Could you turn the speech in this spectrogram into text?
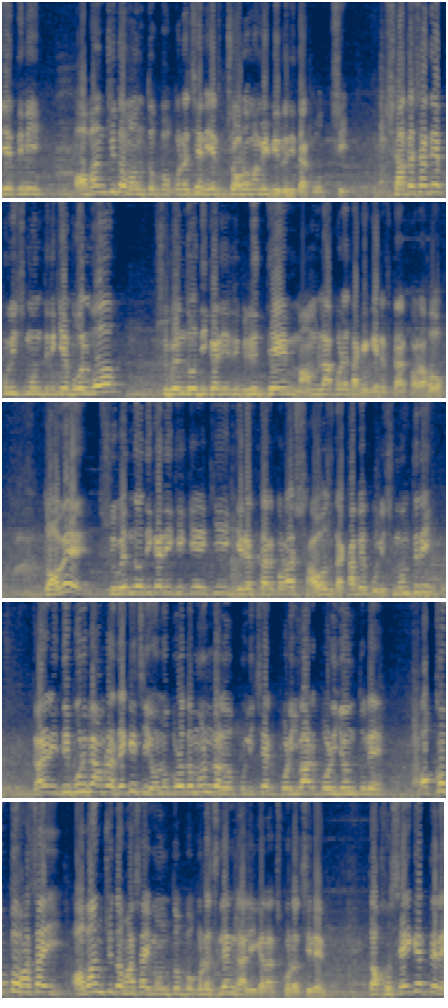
যে তিনি অবাঞ্ছিত মন্তব্য করেছেন এর চরম আমি বিরোধিতা করছি। সাথে সাথে পুলিশ মন্ত্রীকে বলব শুভেন্দু অধিকারীর বিরুদ্ধে মামলা করে তাকে গ্রেফতার করা হোক। তবে শুভেন্দু অধিকারীকে কি গ্রেফতার করার সাহস দেখাবে পুলিশ মন্ত্রী? কারণ ইতিপূর্বে আমরা দেখেছি অনুব্রত মণ্ডলও পুলিশের পরিবার পরিজন তুলে অকথ্য ভাষায়, অবাঞ্ছিত ভাষায় মন্তব্য করেছিলেন, গালিগালাজ করেছিলেন। তখন সেই ক্ষেত্রে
